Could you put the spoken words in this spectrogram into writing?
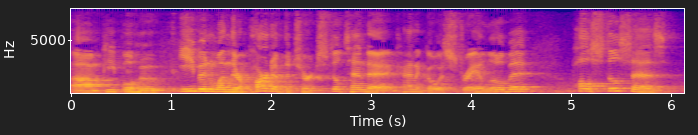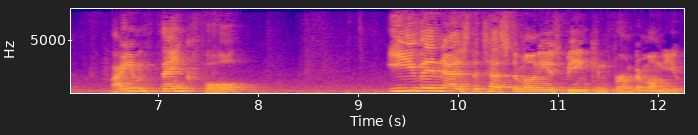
um, people who, even when they're part of the church, still tend to kind of go astray a little bit. Paul still says, I am thankful even as the testimony is being confirmed among you,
